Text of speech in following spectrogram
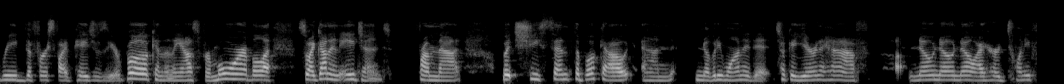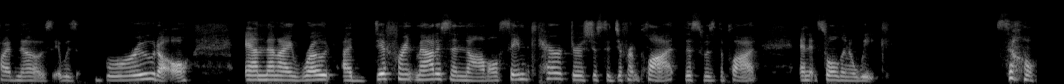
read the first five pages of your book and then they ask for more blah, so i got an agent from that but she sent the book out and nobody wanted it, it took a year and a half no no no i heard 25 no's. It was brutal. And then i wrote a different madison novel same characters just a different plot. This was the plot and it sold in a week. So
